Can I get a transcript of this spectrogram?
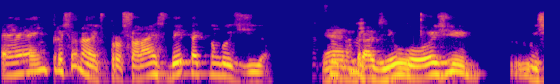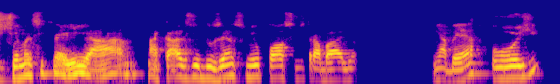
é impressionante. Profissionais de tecnologia. Né? No Brasil, hoje, estima-se que aí há na casa de 200 mil postos de trabalho em aberto, hoje.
